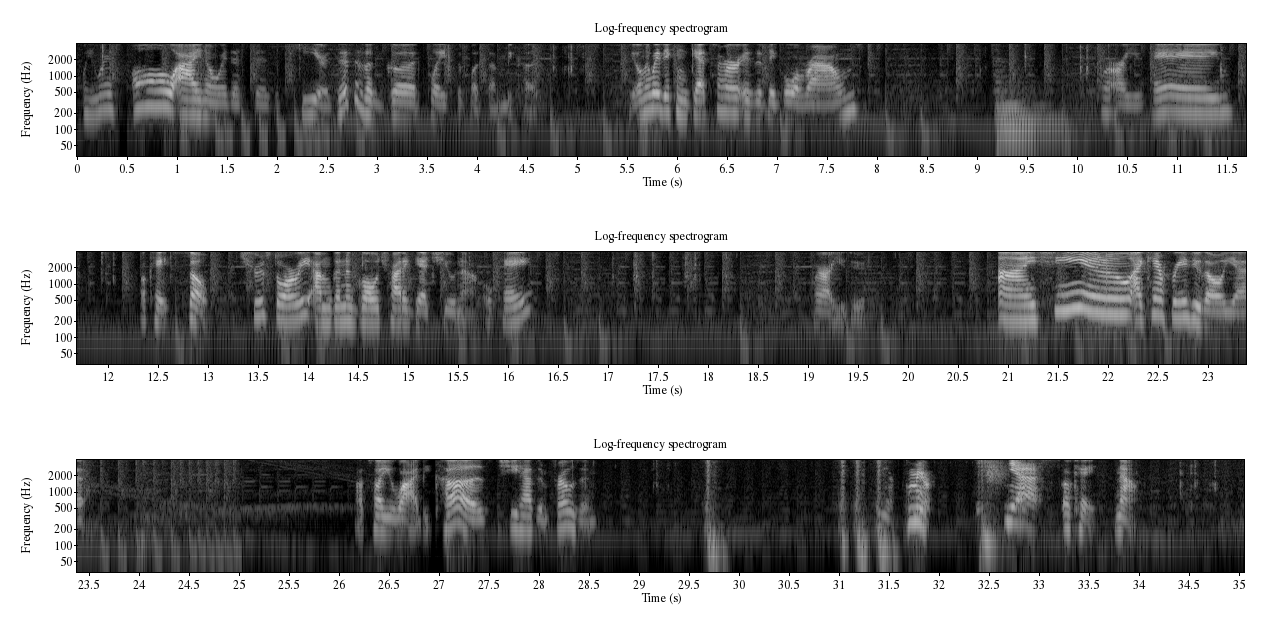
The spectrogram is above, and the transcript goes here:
Wait, where's... Oh, I know where this is. It's here. This is a good place to put them because the only way they can get to her is if they go around. Where are you? Hey. Okay, so, true story. I'm gonna go try to get you now, okay? Where are you, dude? I see you. I can't freeze you, though, yet. I'll tell you why. Because she hasn't frozen. Come here. Yes! Okay, now.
